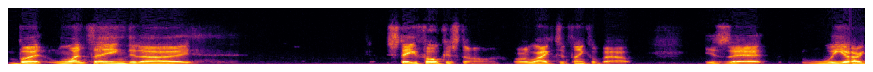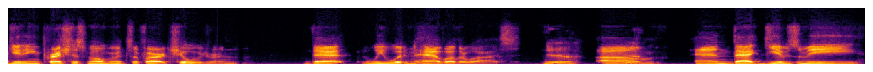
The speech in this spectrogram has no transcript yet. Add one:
But one thing that I stay focused on or like to think about is that we are getting precious moments of our children that we wouldn't have otherwise. Yeah. Um, yeah. And that gives me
